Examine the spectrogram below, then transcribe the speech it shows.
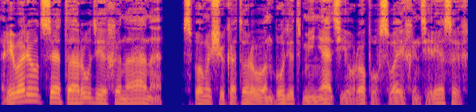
Революция — это орудие Ханаана, с помощью которого он будет менять Европу в своих интересах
